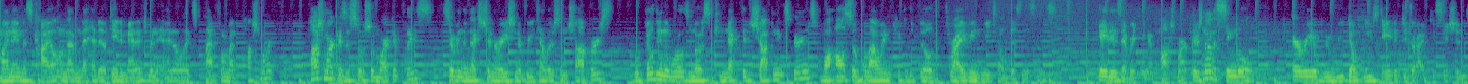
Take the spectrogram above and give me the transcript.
My name is Kyle, and I'm the head of data management and analytics platform at Poshmark. Poshmark is a social marketplace serving the next generation of retailers and shoppers. We're building the world's most connected shopping experience while also allowing people to build thriving retail businesses. Data is everything at Poshmark. There's not a single area where we don't use data to drive decisions.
